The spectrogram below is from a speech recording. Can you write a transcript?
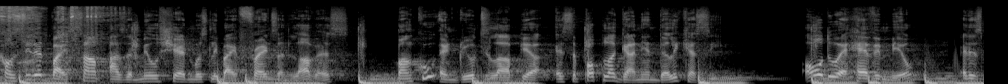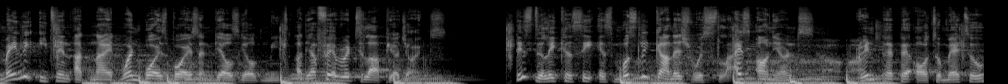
Considered by some as a meal shared mostly by friends and lovers, banku and grilled tilapia is a popular Ghanaian delicacy. Although a heavy meal, it is mainly eaten at night when boys boys and girls girls meet at their favorite tilapia joints. This delicacy is mostly garnished with sliced onions, green pepper or tomato,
